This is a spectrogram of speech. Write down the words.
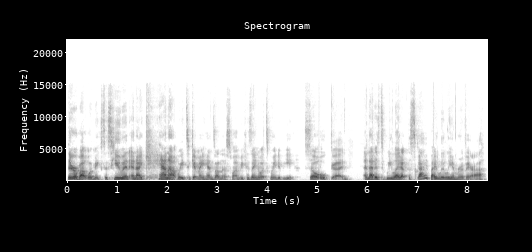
They're about what makes us human. And I cannot wait to get my hands on this one because I know it's going to be so good and that is We Light Up the Sky by Lilliam Rivera.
